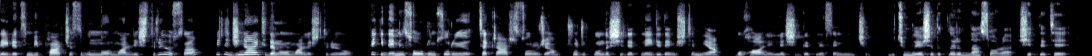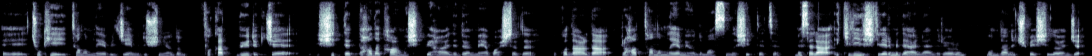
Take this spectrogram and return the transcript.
devletin bir parçası bunu normalleştiriyorsa işte cinayeti de normalleştiriyor. Peki demin sorduğum soruyu tekrar soracağım. Çocukluğunda şiddet neydi demiştim ya. Bu halinle şiddet ne senin için? Bütün bu yaşadıklarımdan sonra şiddeti e, çok iyi tanımlayabileceğimi düşünüyordum. Fakat büyüdükçe şiddet daha da karmaşık bir hale dönmeye başladı. O kadar da rahat tanımlayamıyordum aslında şiddeti. Mesela ikili ilişkilerimi değerlendiriyorum. Bundan 3-5 yıl önce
